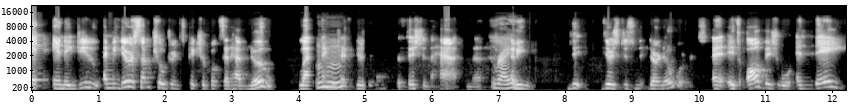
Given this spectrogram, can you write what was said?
And, and they do. I mean, there are some children's picture books that have no language. Mm-hmm. There's the fish in the hat. And the, right. I mean, the, there's just there are no words. It's all visual, and they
